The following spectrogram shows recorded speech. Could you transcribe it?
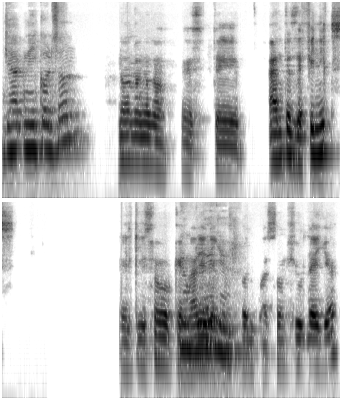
Jack Nicholson, no, no, no, no, este, antes de Phoenix, el que hizo que Hugh nadie le gustó el Guasón, Hugh Ledger,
